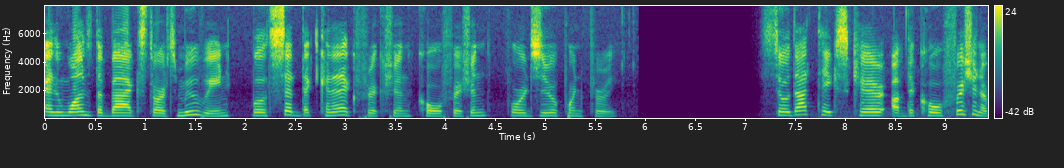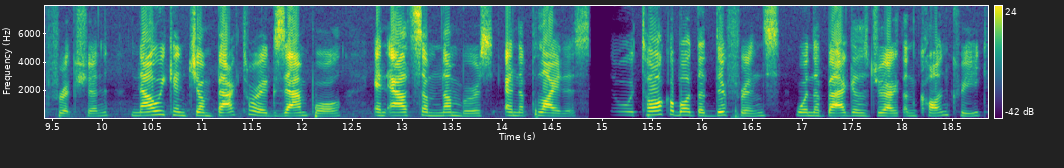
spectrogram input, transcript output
And once the bag starts moving, we'll set the kinetic friction coefficient for 0.3. So that takes care of the coefficient of friction. Now we can jump back to our example and add some numbers and apply this. We'll talk about the difference when a bag is dragged on concrete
